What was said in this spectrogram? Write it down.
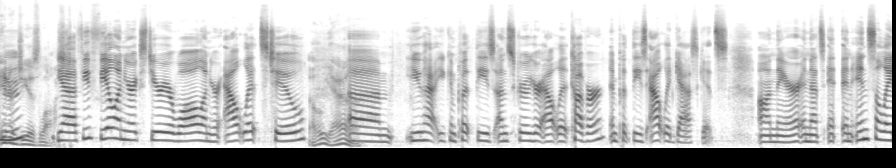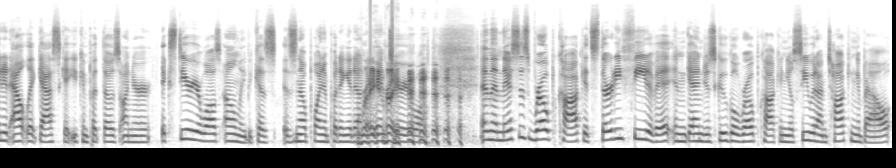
energy is lost. Yeah, if you feel on your exterior wall, on your outlets too, Oh yeah. You ha- you can put these unscrew your outlet cover and put these outlet gaskets on there. And that's i- an insulated outlet gasket. You can put those on your exterior walls only because there's no point in putting it on Right, your right. interior wall. And then this is rope caulk it's 30 feet of it. And again just google rope caulk and you'll see what i'm talking about.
